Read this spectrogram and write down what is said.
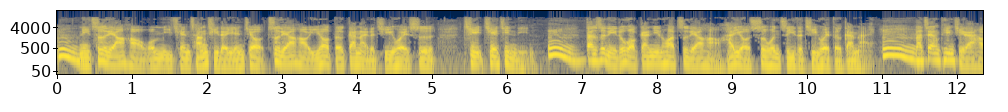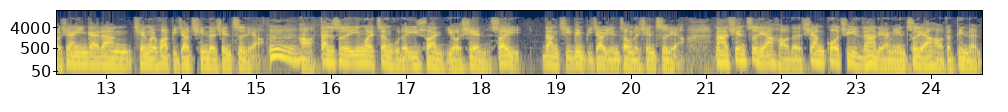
嗯，你治疗好，我们以前长期的研究，治疗好以后得肝癌的机会是接接近零。嗯但是你如果肝硬化治疗好，还有四分之一的机会得肝癌。嗯那这样听起来好像应该让纤维化比较轻的先治疗。嗯好，但是因为政府的预算有限，所以让疾病比较严重的先治疗。那先治疗好的，像过去那两年治疗好的病人，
